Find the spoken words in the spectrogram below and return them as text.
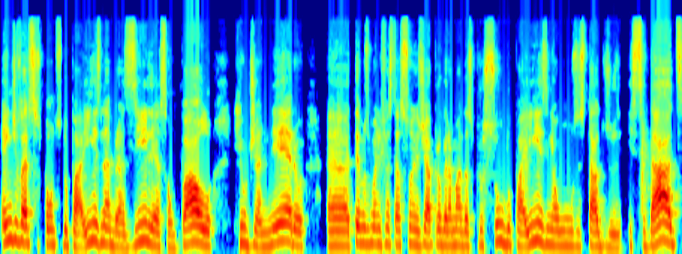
em diversos pontos do país, né? Brasília, São Paulo, Rio de Janeiro. Uh, temos manifestações já programadas para o sul do país, em alguns estados e cidades.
